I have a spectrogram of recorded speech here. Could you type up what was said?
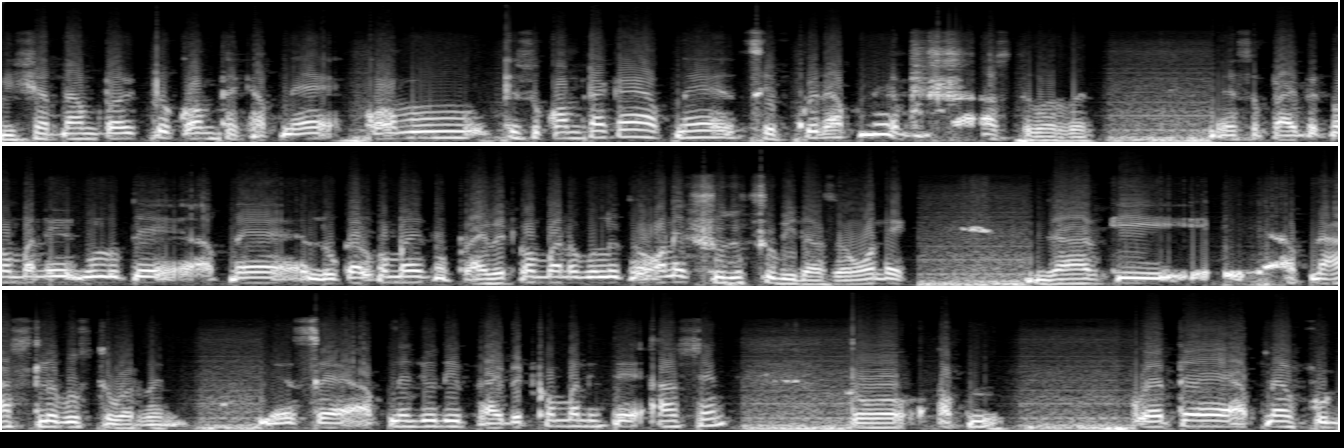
ভিসার দামটা একটু কম থাকে। আপনি কম, কিছু কম টাকায় আপনি সেভ করে আপনি আসতে পারবেন। প্রাইভেট কোম্পানি গুলোতে আপনি লোকাল কোম্পানিতে প্রাইভেট কোম্পানি গুলোতে অনেক সুযোগ সুবিধা আছে, অনেক। যা আর কি আপনি আসলে বুঝতে পারবেন। আপনি যদি প্রাইভেট কোম্পানিতে আসেন, তো আপনি আপনার ফুড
